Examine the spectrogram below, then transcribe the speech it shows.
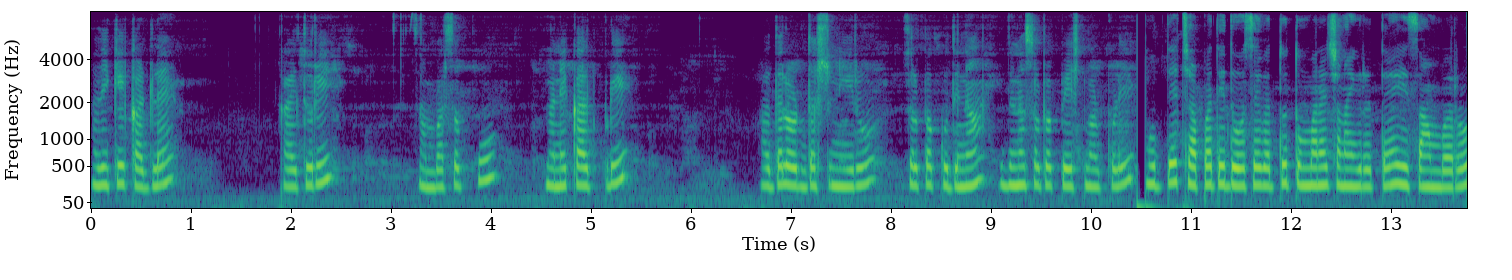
ಅದಕ್ಕೆ ಕಡಲೆ. ಕಾಯಿ ತುರಿ ಸಾಂಬಾರು ಸೊಪ್ಪು, ಮನೆ ಖಾರದ ಪುಡಿ ಅರ್ಧ ಲೋಟದಷ್ಟು ನೀರು, ಸ್ವಲ್ಪ ಪುದೀನ, ಇದನ್ನು ಸ್ವಲ್ಪ ಪೇಸ್ಟ್ ಮಾಡ್ಕೊಳ್ಳಿ. ಮುದ್ದೆ, ಚಪಾತಿ, ದೋಸೆಗಂತೂ ತುಂಬಾ ಚೆನ್ನಾಗಿರುತ್ತೆ ಈ ಸಾಂಬಾರು.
